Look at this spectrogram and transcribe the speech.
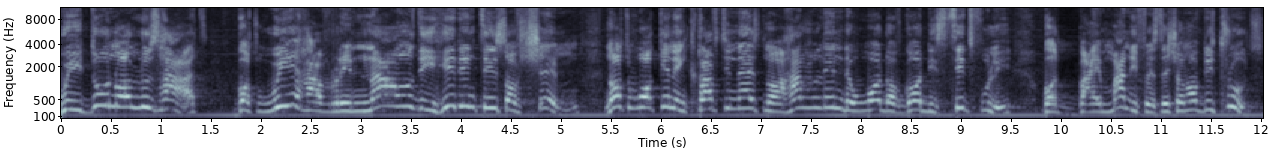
we do not lose heart, but we have renounced the hidden things of shame, not walking in craftiness, nor handling the word of God deceitfully, but by manifestation of the truth,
